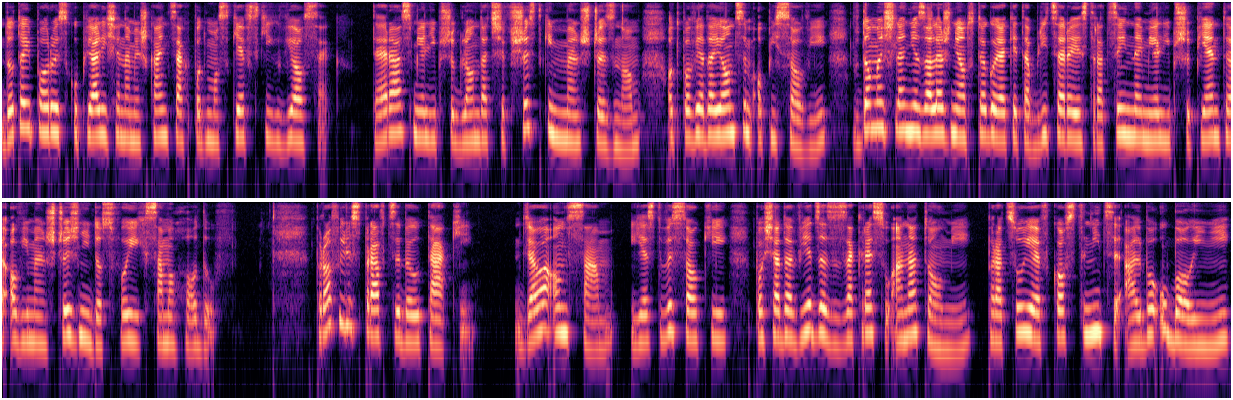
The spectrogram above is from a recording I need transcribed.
Do tej pory skupiali się na mieszkańcach podmoskiewskich wiosek. Teraz mieli przyglądać się wszystkim mężczyznom odpowiadającym opisowi, w domyśle niezależnie od tego, jakie tablice rejestracyjne mieli przypięte owi mężczyźni do swoich samochodów. Profil sprawcy był taki. Działa on sam, jest wysoki, posiada wiedzę z zakresu anatomii, pracuje w kostnicy albo ubojni,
